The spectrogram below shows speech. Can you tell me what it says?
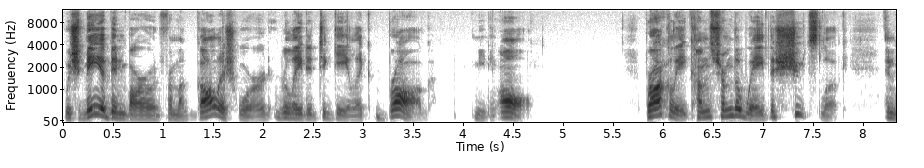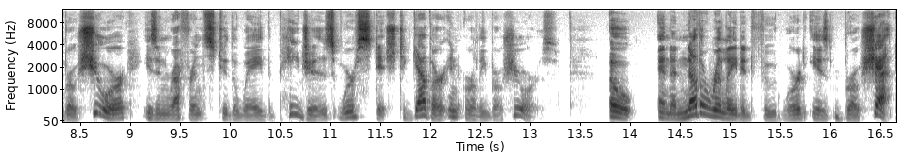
which may have been borrowed from a Gaulish word related to Gaelic brog, meaning awl. Broccoli comes from the way the shoots look, and brochure is in reference to the way the pages were stitched together in early brochures. Oh, and another related food word is brochette,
